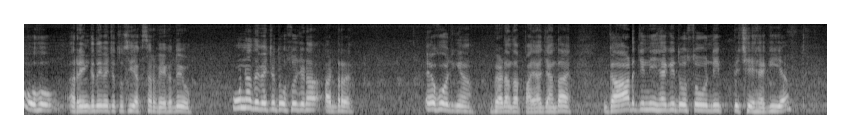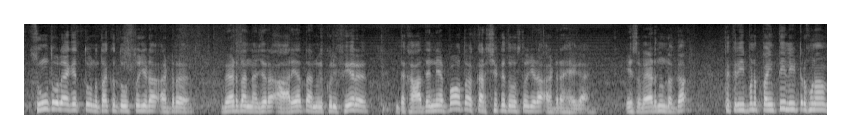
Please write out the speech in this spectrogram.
ਉਹ ਰਿੰਗ ਦੇ ਵਿੱਚ ਤੁਸੀਂ ਅਕਸਰ ਵੇਖਦੇ ਹੋ। ਉਹਨਾਂ ਦੇ ਵਿੱਚ ਦੋਸਤੋ ਜਿਹੜਾ ਆਰਡਰ ਇਹੋ ਜੀਆਂ ਵੈੜਾਂ ਦਾ ਪਾਇਆ ਜਾਂਦਾ ਹੈ। ਗਾਰਡ ਜਿੰਨੀ ਹੈਗੀ ਦੋਸਤੋ, ਉਨੀ ਪਿੱਛੇ ਹੈਗੀ ਆ। ਸੂਹ ਤੋਂ ਲੈ ਕੇ ਧੁਨ ਤੱਕ ਦੋਸਤੋ ਜਿਹੜਾ ਆਰਡਰ ਵੈੜ ਦਾ ਨਜ਼ਰ ਆ ਰਿਹਾ, ਤੁਹਾਨੂੰ ਇੱਕ ਵਾਰੀ ਫੇਰ ਦਿਖਾ ਦਿੰਨੇ ਆ ਬਹੁਤ ਆਕਰਸ਼ਕ ਦੋਸਤੋ ਜਿਹੜਾ ਆਰਡਰ ਹੈਗਾ। ਇਸ ਵੈੜ ਨੂੰ ਲੱਗਾ। ਤਕਰੀਬਨ 35 ਲੀਟਰ ਹੋਣਾ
